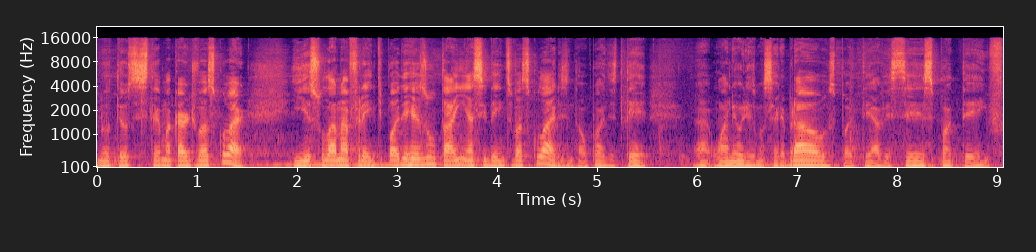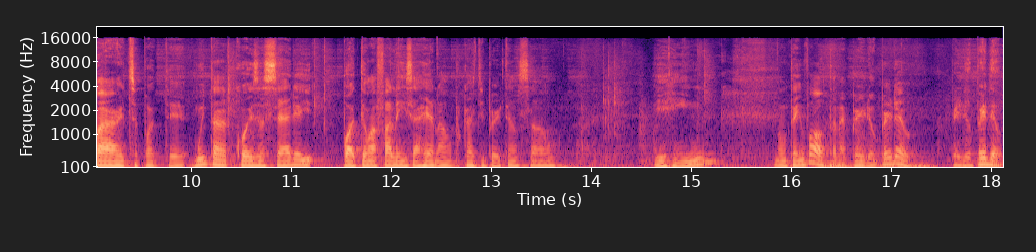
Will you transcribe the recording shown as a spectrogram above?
no teu sistema cardiovascular. E isso lá na frente pode resultar em acidentes vasculares. Então pode ter um aneurisma cerebral, você pode ter AVC, você pode ter infarto, você pode ter muita coisa séria e pode ter uma falência renal por causa de hipertensão. E rim não tem volta, né? Perdeu, perdeu. Perdeu, perdeu.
